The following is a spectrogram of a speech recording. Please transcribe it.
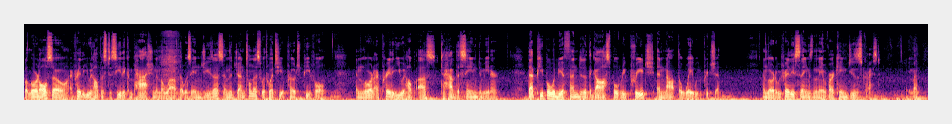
But Lord, also, I pray that you would help us to see the compassion and the love that was in Jesus and the gentleness with which he approached people and Lord, I pray that you would help us to have the same demeanor, that people would be offended at the gospel we preach and not the way we preach it. And Lord, we pray these things in the name of our King Jesus Christ. Amen.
